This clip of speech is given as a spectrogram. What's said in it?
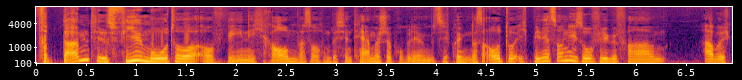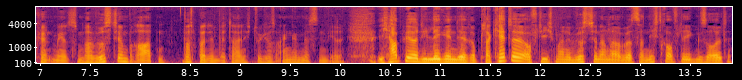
verdammt, hier ist viel Motor auf wenig Raum, was auch ein bisschen thermische Probleme mit sich bringt. Das Auto, ich bin jetzt noch nicht so viel gefahren, aber ich könnte mir jetzt ein paar Würstchen braten, was bei dem Wetter eigentlich durchaus angemessen wäre. Ich habe ja die legendäre Plakette, auf die ich meine Würstchen dann aber besser nicht drauflegen sollte.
